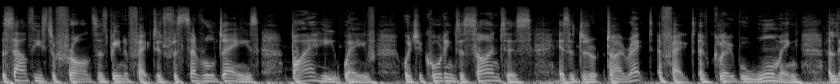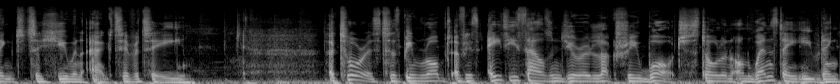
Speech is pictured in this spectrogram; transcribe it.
The southeast of France has been affected for several days by a heatwave, which, according to scientists, is a di- direct effect of global warming linked to human activity. A tourist has been robbed of his 80,000 euro luxury watch stolen on Wednesday evening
